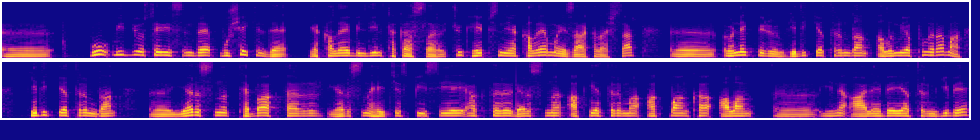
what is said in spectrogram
E, bu video serisinde bu şekilde yakalayabildiğim takasları çünkü hepsini yakalayamayız arkadaşlar. E, örnek veriyorum Gedik yatırımdan alım yapılır ama Gedik yatırımdan e, yarısını TEB'e aktarır, yarısını HSBC'ye aktarır, yarısını Ak Yatırım'a, Akbank'a alan e, yine ALB yatırım gibi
